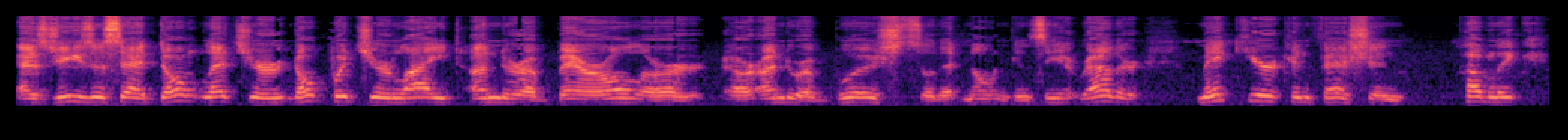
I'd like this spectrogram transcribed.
as Jesus said, don't let your don't put your light under a barrel or or under a bush so that no one can see it. Rather, make your confession public,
